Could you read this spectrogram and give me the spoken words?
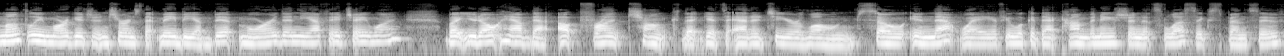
monthly mortgage insurance that may be a bit more than the FHA one, but you don't have that upfront chunk that gets added to your loan. So, in that way, if you look at that combination, it's less expensive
